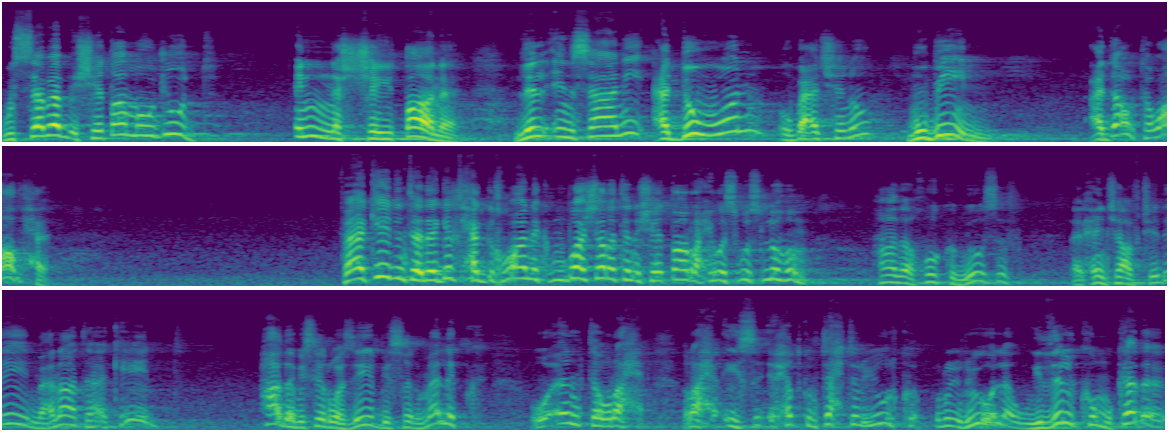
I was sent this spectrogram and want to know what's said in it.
والسبب الشيطان موجود. إن الشيطان للإنسان عدو وبعد شنو؟ مبين. عداوته واضحة. فأكيد أنت إذا قلت حق إخوانك مباشرة الشيطان راح يوسوس لهم. هذا أخوكم يوسف الحين شاف كذي معناته أكيد هذا بيصير وزير بيصير ملك وأنت وراح راح يحطكم تحت ريولكم ريوله ويذلكم وكذا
